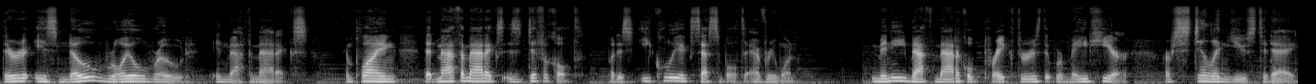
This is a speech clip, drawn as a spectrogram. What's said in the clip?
There is no royal road in mathematics, implying that mathematics is difficult but is equally accessible to everyone. Many mathematical breakthroughs that were made here are still in use today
